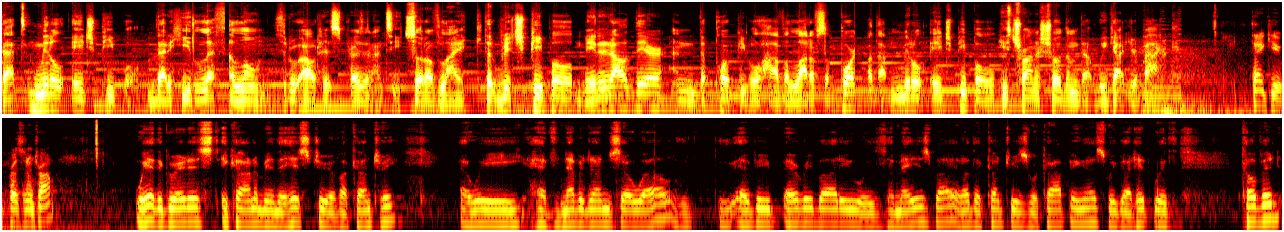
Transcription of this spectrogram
that middle-aged people that he left alone throughout his presidency. Sort of like the rich people made it out there and the poor people have a lot of support, but that middle-aged people, he's trying to show them that we got your back. Thank you. President Trump? We have the greatest economy in the history of our country. Uh, we have never done so well. Every, everybody was amazed by it. Other countries were copying us. We got hit with COVID.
